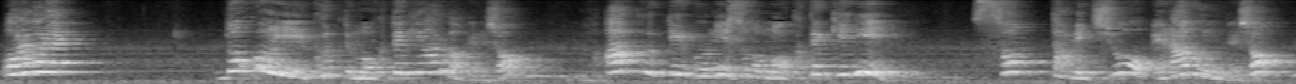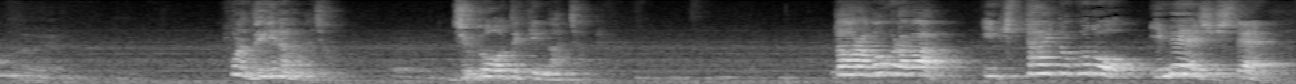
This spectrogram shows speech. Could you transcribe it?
我々どこに行くって目的があるわけでしょ？アクティブにその目的に沿った道を選ぶんでしょ？これできなくなっちゃう受動的になっちゃってだから僕らは行きたいところをイメージして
